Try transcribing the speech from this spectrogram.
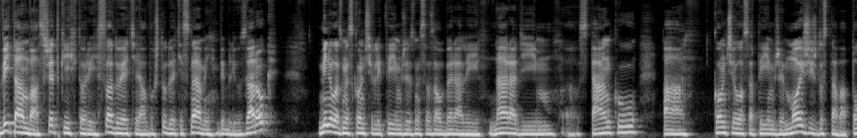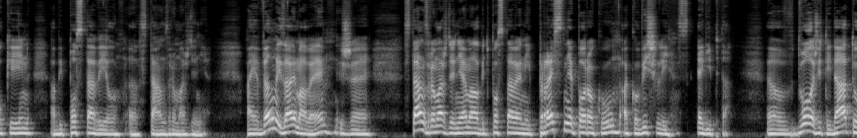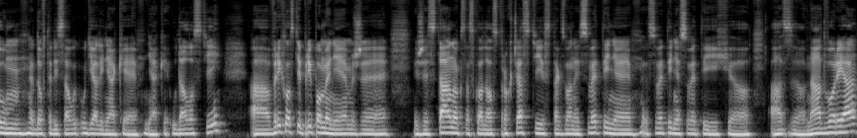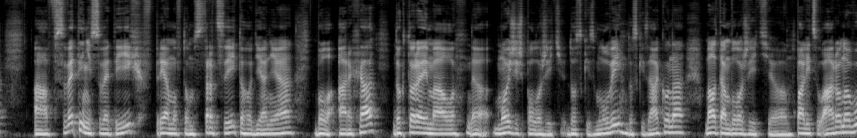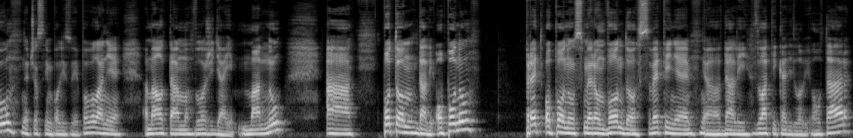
Vítam vás všetkých, ktorí sledujete alebo študujete s nami Bibliu za rok. Minule sme skončili tým, že sme sa zaoberali náradím e, stánku a končilo sa tým, že Mojžiš dostáva pokyn, aby postavil e, stán zhromaždenia. A je veľmi zaujímavé, že stán zhromaždenia mal byť postavený presne po roku, ako vyšli z Egypta. Dôležitý dátum, dovtedy sa udiali nejaké, nejaké udalosti a v rýchlosti pripomeniem, že, že stánok sa skladal z troch častí, z tzv. svetine, svetine svetých e, a z nádvoria. A v svetini svetých, priamo v tom srdci toho diania, bola archa, do ktorej mal e, Mojžiš položiť dosky zmluvy, dosky zákona, mal tam vložiť e, palicu Áronovu, čo symbolizuje povolanie, a mal tam vložiť aj mannu. A potom dali oponu, pred oponu smerom von do svetine e, dali zlatý kadidlový oltár,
